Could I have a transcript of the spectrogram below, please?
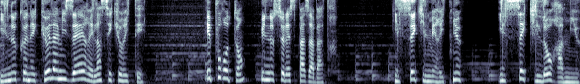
Il ne connaît que la misère et l'insécurité. Et pour autant, il ne se laisse pas abattre. Il sait qu'il mérite mieux. Il sait qu'il aura mieux.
